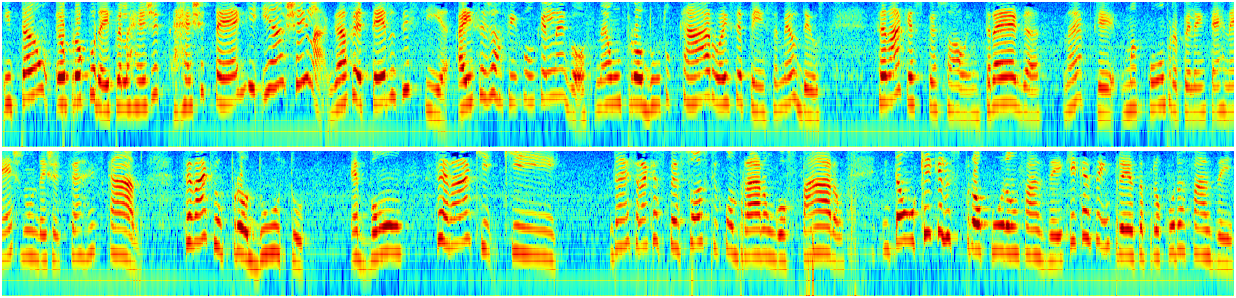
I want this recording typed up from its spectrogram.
Então eu procurei pela hashtag e achei lá, gaveteiros e CIA. Aí você já fica com aquele negócio, né? Um produto caro, aí você pensa, meu Deus, Será que esse pessoal entrega, né? Porque uma compra pela internet não deixa de ser arriscado. Será que o produto é bom? Será que, que né? Será que as pessoas que compraram gostaram? Então, o que, que eles procuram fazer? O que, que essa empresa procura fazer?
